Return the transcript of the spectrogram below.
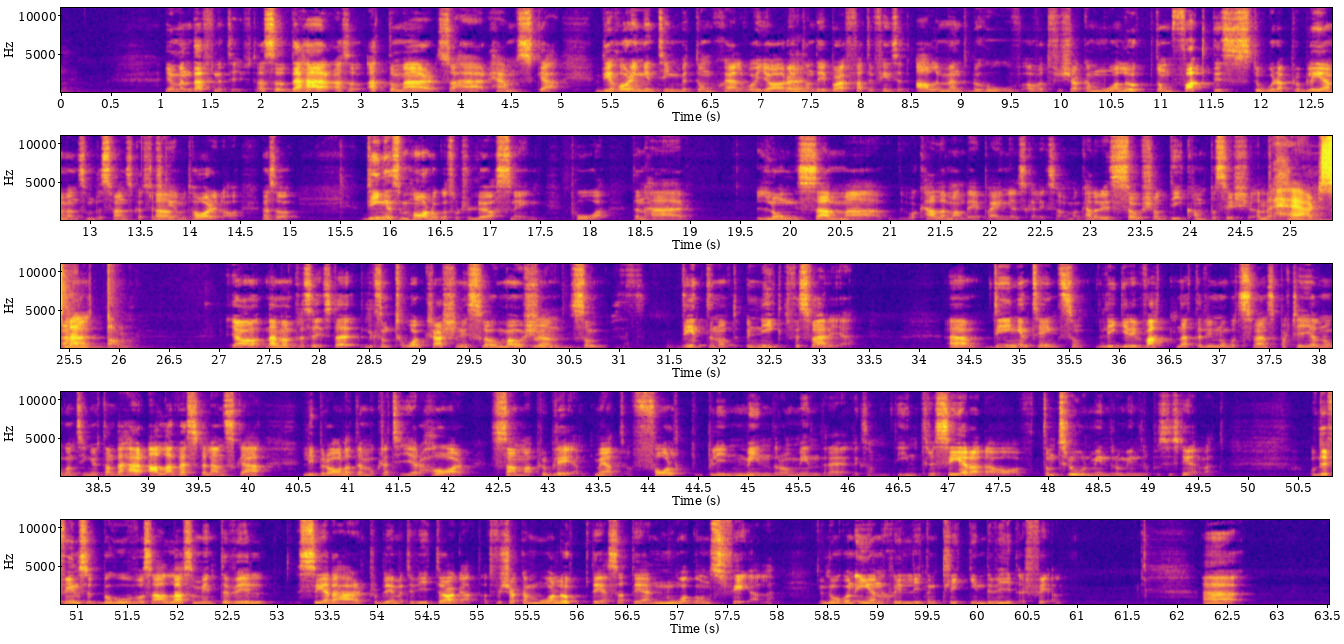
Ja men definitivt. Alltså det här, alltså att de är så här hemska. Det har ingenting med dem själva att göra Nej. utan det är bara för att det finns ett allmänt behov av att försöka måla upp de faktiskt stora problemen som det svenska systemet har idag. Alltså, det är ingen som har någon sorts lösning på den här långsamma, vad kallar man det på engelska liksom? Man kallar det social decomposition. Ja, men härdsmältan. Ja, nej men precis. Det är liksom tågkraschen i slow motion. Mm. Som, det är inte något unikt för Sverige. Ehm, det är ingenting som ligger i vattnet eller i något svenskt parti eller någonting. Utan det här, alla västerländska liberala demokratier har samma problem med att folk blir mindre och mindre liksom, intresserade av, de tror mindre och mindre på systemet. Och det finns ett behov hos alla som inte vill se det här problemet i vitögat. Att försöka måla upp det så att det är någons fel. någon enskild liten klick individers fel. Uh,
